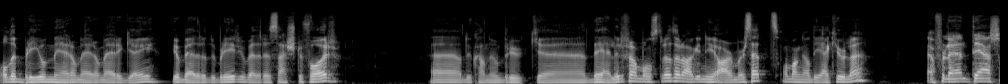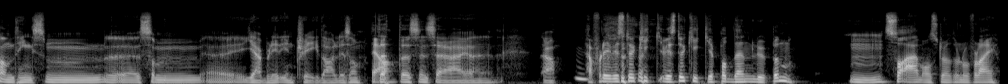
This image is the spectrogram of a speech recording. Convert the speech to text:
Og det blir jo mer og mer og mer gøy. Jo bedre du blir, jo bedre sæsj du får. Eh, du kan jo bruke deler fra monsteret til å lage nye armor set, og mange av de er kule. Ja, for det, det er sånne ting som, eh, som eh, jeg blir intrigued av, liksom. Ja. Dette syns jeg er Ja. Ja, fordi hvis du, kick, hvis du kicker på den loopen, Mm. så er Monster Hunter noe for deg.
